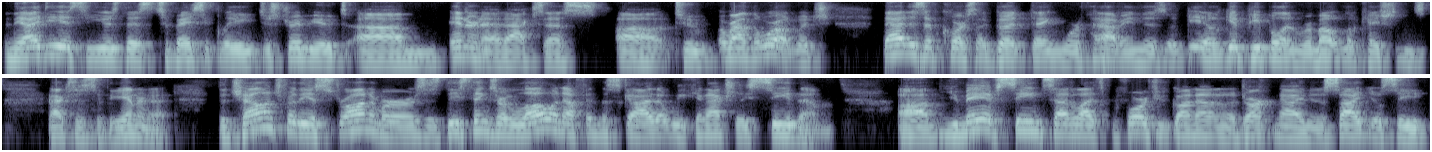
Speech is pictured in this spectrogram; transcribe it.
And the idea is to use this to basically distribute um, internet access uh, to around the world, which that is, of course, a good thing worth having. Is it'll give people in remote locations access to the internet. The challenge for the astronomers is these things are low enough in the sky that we can actually see them. Um, you may have seen satellites before. If you've gone out on a dark night in a site, you'll see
